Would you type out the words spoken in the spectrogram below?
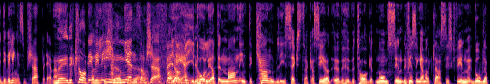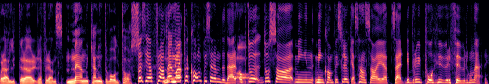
Det är väl ingen som köper det va? Nej, det är klart det är väl inte köper ingen det. som köper Jag det. vidhåller ju att en man inte kan bli sextrakasserad överhuvudtaget någonsin. Det finns en gammal klassisk film, googla på det här, litterär referens. Män kan inte våldtas. Fast jag pratade Men med man- ett par kompisar om det där och då, då sa min, min kompis Lukas, han sa ju att så här, det beror ju på hur ful hon är.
